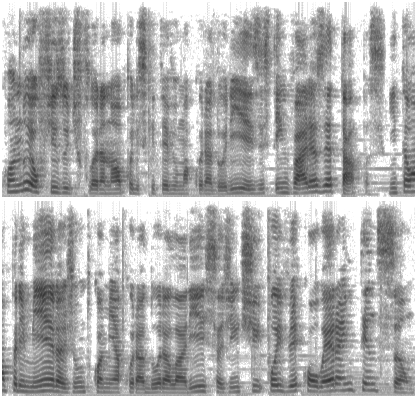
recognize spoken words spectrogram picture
Quando eu fiz o de Florianópolis, que teve uma curadoria, existem várias etapas. Então, a primeira, junto com a minha curadora Larissa, a gente foi ver qual era a intenção,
